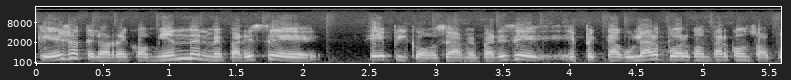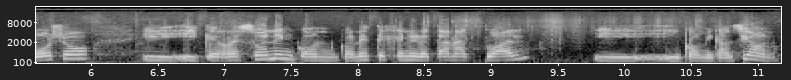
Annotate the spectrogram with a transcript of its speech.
que ellos te lo recomienden, me parece épico, o sea, me parece espectacular poder contar con su apoyo y, que resuenen con, con este género tan actual y, con mi canción.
